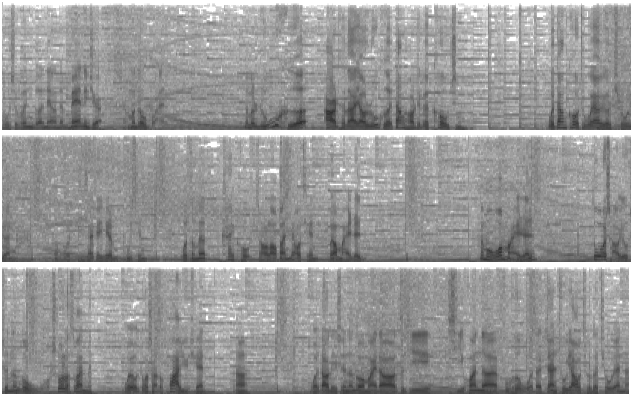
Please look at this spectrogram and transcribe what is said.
不是温格那样的 manager，什么都管。那么如何阿尔特塔要如何当好这个 coach 呢？我当 coach，我要有球员，我底下这些人不行。我怎么开口找老板要钱？我要买人。那么我买人，多少又是能够我说了算呢？我有多少的话语权啊？我到底是能够买到自己喜欢的、符合我的战术要求的球员呢，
